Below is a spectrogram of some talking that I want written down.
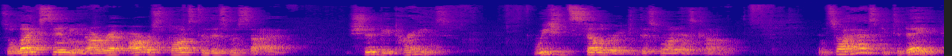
So, like Simeon, our, re- our response to this Messiah should be praise. We should celebrate that this one has come. And so I ask you today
